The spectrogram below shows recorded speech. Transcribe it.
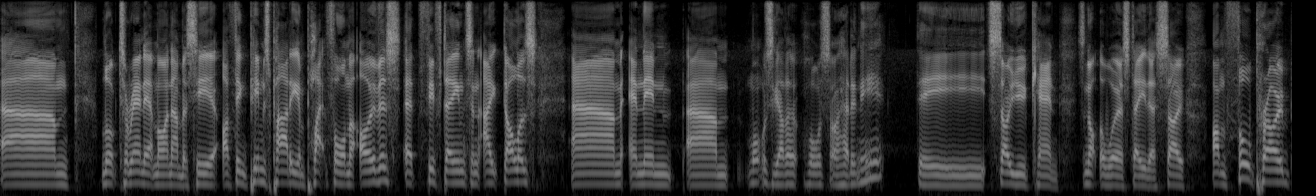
Um, look, to round out my numbers here, I think Pim's Party and Platform are overs at 15s and $8. Um, and then um, what was the other horse I had in here? The So You Can. It's not the worst either. So I'm full probe,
